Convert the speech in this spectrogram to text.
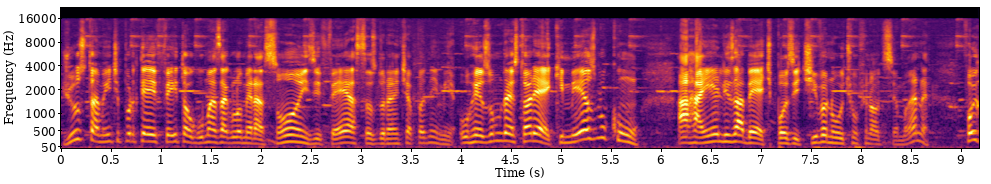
justamente por ter feito algumas aglomerações e festas durante a pandemia. O resumo da história é que mesmo com a Rainha Elizabeth positiva no último final de semana, foi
